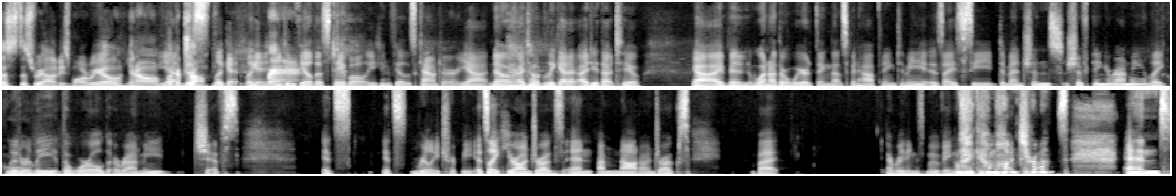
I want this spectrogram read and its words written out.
this this reality is more real. You know, Yeah, look at this, Trump. Look at look at. You can feel this table. You can feel this counter. Yeah. No, I totally get it. I do that too. Yeah, I've been one other weird thing that's been happening to me is I see dimensions shifting around me. Like Ooh. literally the world around me shifts. It's it's really trippy. It's like you're on drugs and I'm not on drugs, but everything's moving like I'm on drugs. And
